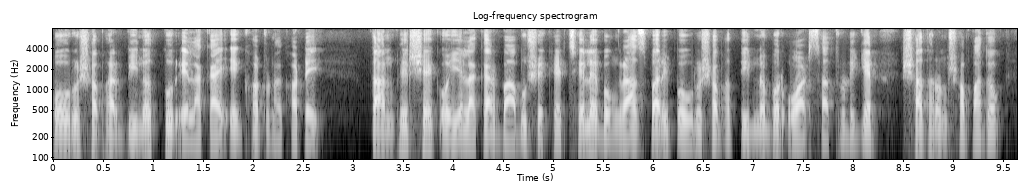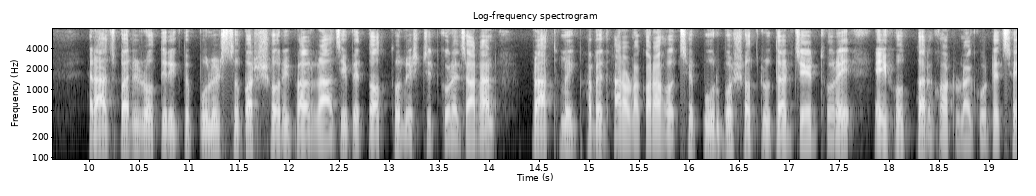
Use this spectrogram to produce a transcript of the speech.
পৌরসভার বিনোদপুর এলাকায় এ ঘটনা ঘটে। তানভীর শেখ ওই এলাকার বাবু শেখের ছেলে এবং রাজবাড়ী পৌরসভা তিন নম্বর ওয়ার্ড ছাত্রলীগের সাধারণ সম্পাদক। রাজবাড়ির অতিরিক্ত পুলিশ সুপার শরীফ আল রাজীব এ তথ্য নিশ্চিত করে জানান, প্রাথমিকভাবে ধারণা করা হচ্ছে পূর্ব শত্রুতার জের ধরে এই হত্যার ঘটনা ঘটেছে।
